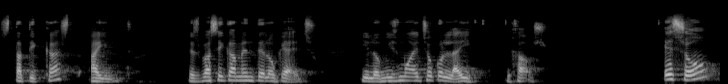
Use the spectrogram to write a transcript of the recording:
Static cast a int. Es básicamente lo que ha hecho. Y lo mismo ha hecho con la i, fijaos. Eso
